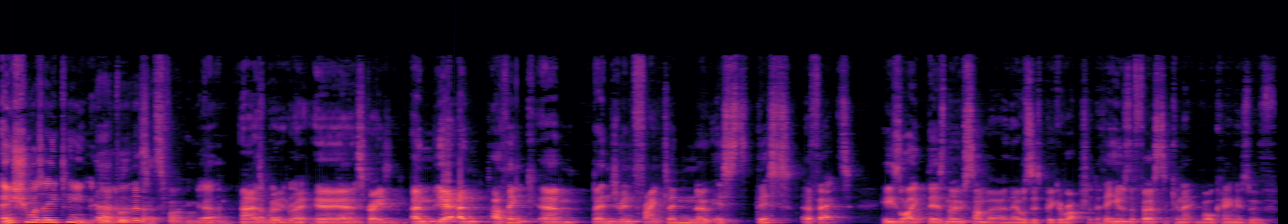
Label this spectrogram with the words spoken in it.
And she was 18. Yeah, Yeah, that's- that's fucking yeah. cool. That is Yeah, weird, good. right? Yeah, yeah, it's crazy. And yeah, and I think um, Benjamin Franklin noticed this effect. He's like, "There's no summer," and there was this big eruption. I think he was the first to connect volcanoes with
